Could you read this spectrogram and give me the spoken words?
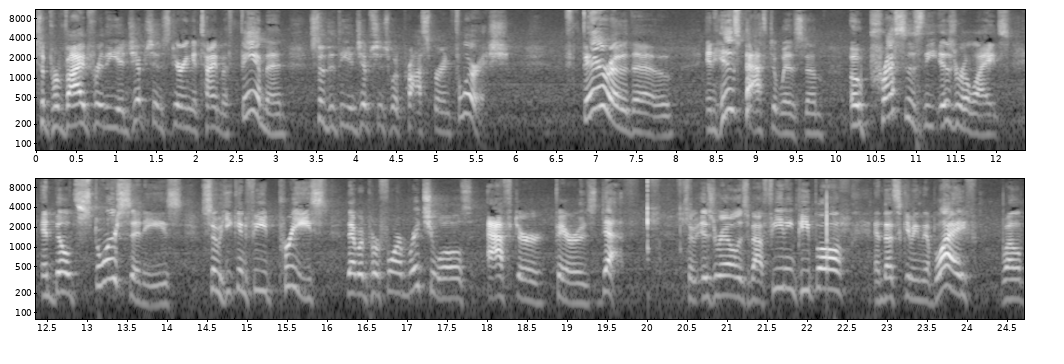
to provide for the Egyptians during a time of famine so that the Egyptians would prosper and flourish. Pharaoh, though, in his path to wisdom, oppresses the Israelites and builds store cities so he can feed priests that would perform rituals after Pharaoh's death. So Israel is about feeding people and thus giving them life, while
